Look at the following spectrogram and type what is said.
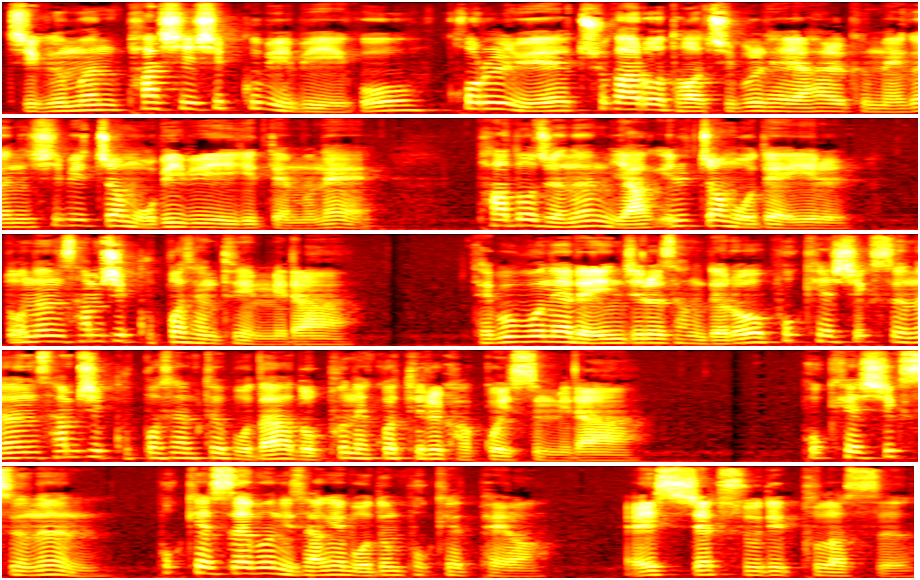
지금은 팟이 19BB이고 콜을 위해 추가로 더 지불해야 할 금액은 12.5BB이기 때문에 팟오즈는 약 1.5대 1 또는 39%입니다. 대부분의 레인지를 상대로 포켓 6는 39%보다 높은 에쿼티를 갖고 있습니다. 포켓 6는 포켓 7 이상의 모든 포켓 페어, 에이스 잭 수딧 플러스,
